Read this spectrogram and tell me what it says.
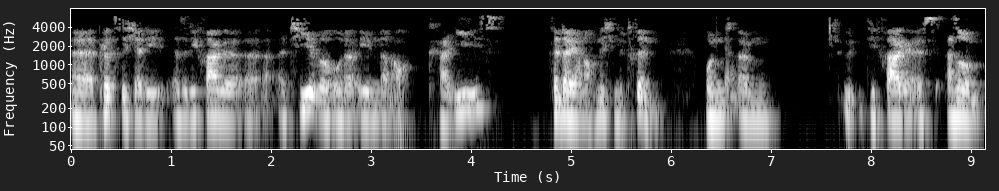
äh, plötzlich ja die, also die Frage äh, Tiere oder eben dann auch KIs sind da ja noch nicht mit drin. Und ja. ähm, die Frage ist, also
